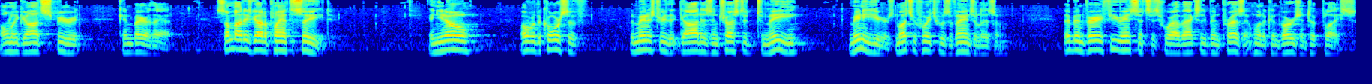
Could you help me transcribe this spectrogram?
only God's Spirit can bear that. Somebody's got to plant the seed. And you know, over the course of the ministry that God has entrusted to me, many years, much of which was evangelism, there have been very few instances where I've actually been present when a conversion took place.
